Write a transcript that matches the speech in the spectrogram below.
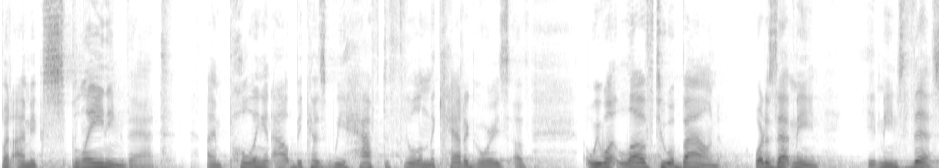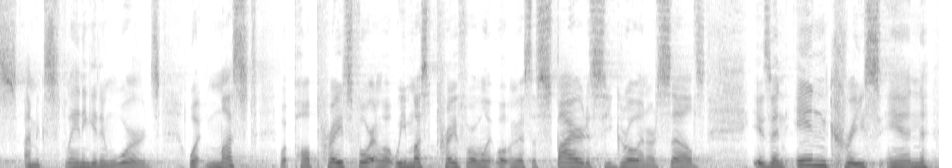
But I'm explaining that. I'm pulling it out because we have to fill in the categories of we want love to abound. What does that mean? It means this. I'm explaining it in words. What must, what Paul prays for, and what we must pray for, what we must aspire to see grow in ourselves, is an increase in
